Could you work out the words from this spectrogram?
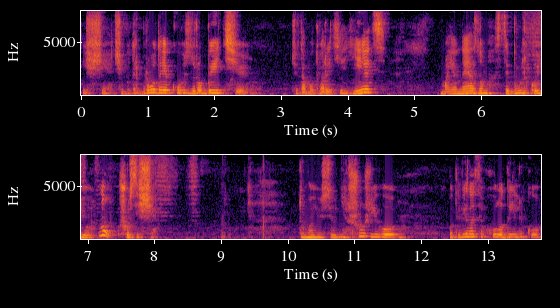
Іще, чи бутерброда якогось зробити, чи там одварити яєць майонезом з цибулькою. Ну, щось іще. Думаю, сьогодні, що ж його подивилася в холодильнику.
